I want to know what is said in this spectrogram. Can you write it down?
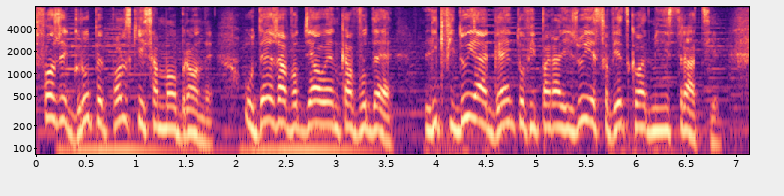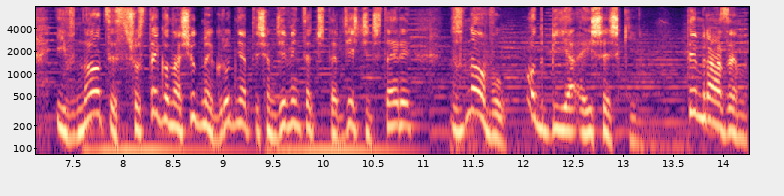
tworzy grupy polskiej samoobrony, uderza w oddziały NKWD, likwiduje agentów i paraliżuje sowiecką administrację. I w nocy z 6 na 7 grudnia 1944 znowu odbija Ejszyszki. Tym razem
